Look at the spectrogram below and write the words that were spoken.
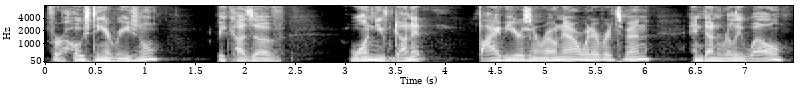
for hosting a regional because of one you've done it 5 years in a row now or whatever it's been and done really well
